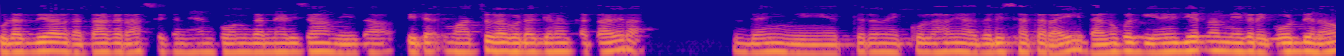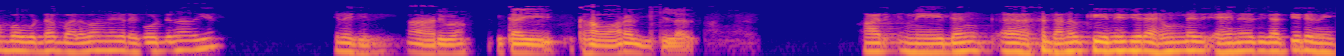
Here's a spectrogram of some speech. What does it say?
ගොඩක් දේවල් කතා කරා සෙකන්ඩ් හෑන්ඩ් ෆෝන් ගන්න හැටි සහ මේ පිට මාතෘකා ගොඩක් ගැන කතා කරා. දැන් මේ ඇත්තටම 11:44යි දනුක කියන විදිහට නම් මේක රෙකෝඩ් වෙනවා. ඔබ පොඩ්ඩක් බලපන් මේක රෙකෝඩ් වෙනවද කියලා. කිව්වේ. ආ හරි බං. එකයි කමාරක් ගිහිල්ලා. හරි මේ දැන් දනුක කියන විදිහට ඇහුන්නේ ඇහෙන නැති කට්ටියට මේ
